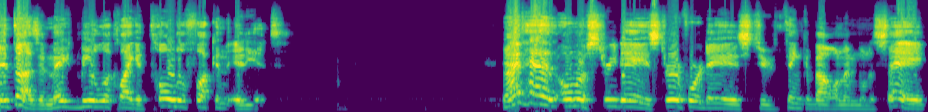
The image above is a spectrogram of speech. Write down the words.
It does. It made me look like a total fucking idiot. And I've had almost three days, three or four days to think about what I'm going to say.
